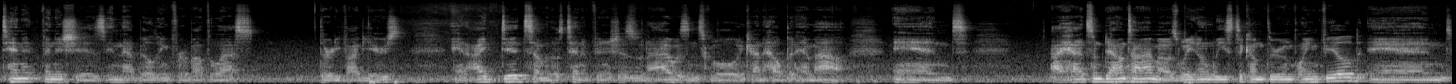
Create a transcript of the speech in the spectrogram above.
tenant finishes in that building for about the last 35 years. And I did some of those tenant finishes when I was in school and kind of helping him out. And I had some downtime. I was waiting on the lease to come through in Plainfield, and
